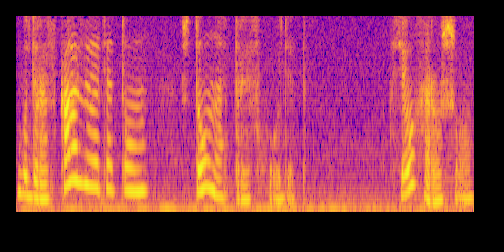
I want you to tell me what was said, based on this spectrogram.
буду рассказывать о том, что у нас происходит. Всего хорошего!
